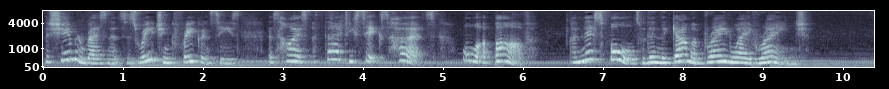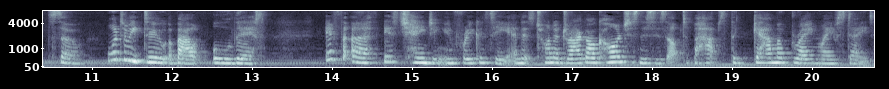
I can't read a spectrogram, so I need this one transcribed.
The Schumann resonance is reaching frequencies as high as 36 Hz or above, and this falls within the gamma brainwave range. So, what do we do about all this? If the Earth is changing in frequency and it's trying to drag our consciousnesses up to perhaps the gamma brainwave state,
